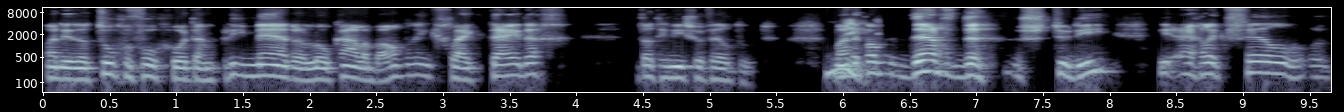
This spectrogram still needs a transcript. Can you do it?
wanneer dat toegevoegd wordt aan primaire lokale behandeling, gelijktijdig, dat hij niet zoveel doet. Maar er kwam een derde studie die eigenlijk veel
